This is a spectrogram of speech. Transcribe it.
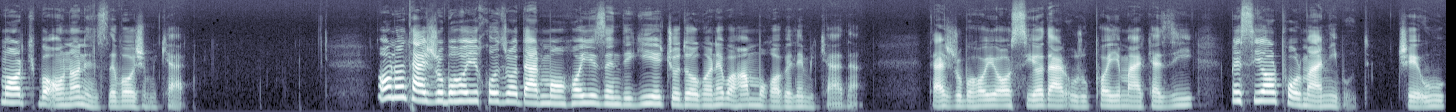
مارک با آنان ازدواج می‌کرد. آنان تجربه های خود را در ماهای زندگی جداگانه با هم مقابله می‌کردند. تجربه های آسیا در اروپای مرکزی بسیار پرمعنی بود چه او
